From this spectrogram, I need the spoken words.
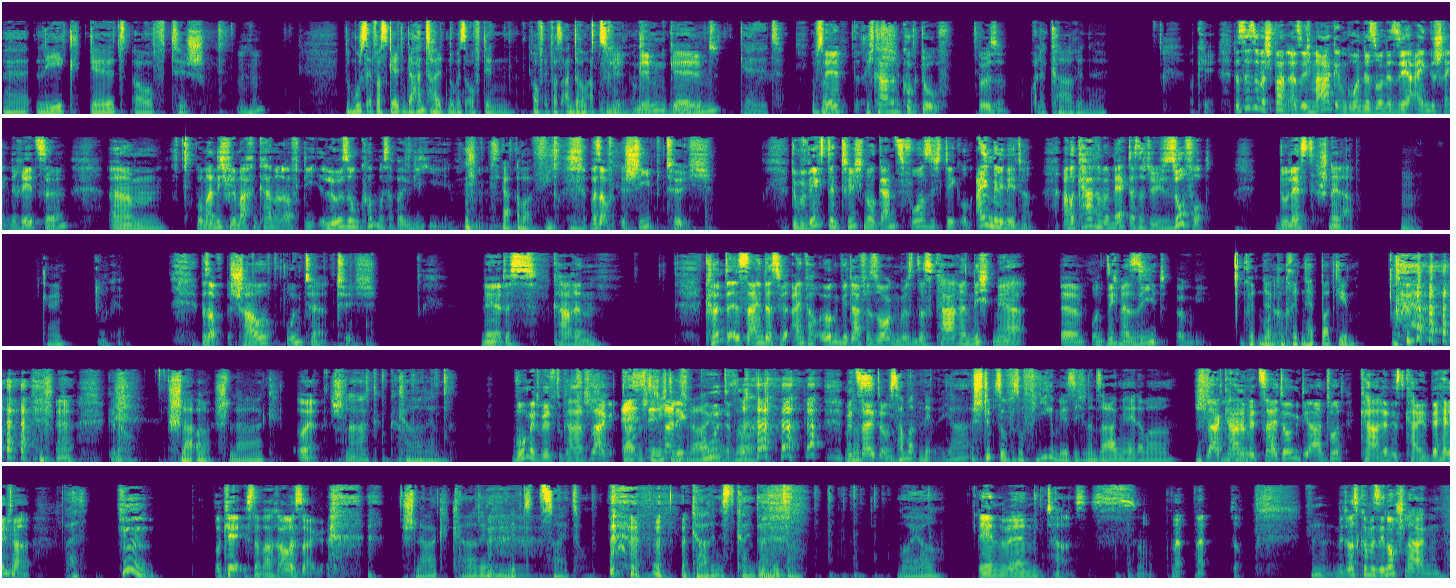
Äh, leg Geld auf Tisch. Mhm. Du musst etwas Geld in der Hand halten, um es auf den, auf etwas anderem abzulegen. Okay. Okay. Nimm Geld. Nimm Geld. Ups, nee, richtig. Karin guckt doof. Böse. Olle Karin, ey. Okay. Das ist aber spannend. Also ich mag im Grunde so eine sehr eingeschränkten Rätsel, ähm, wo man nicht viel machen kann und auf die Lösung kommen muss. Aber wie? Ja, aber wie? Pass auf, schieb Tisch. Du bewegst den Tisch nur ganz vorsichtig um einen Millimeter, aber Karin bemerkt das natürlich sofort. Du lässt schnell ab. Hm. Okay. Okay. Pass auf, schau unter Tisch. Nee, das Karin. Könnte es sein, dass wir einfach irgendwie dafür sorgen müssen, dass Karin nicht mehr äh, uns nicht mehr sieht irgendwie. Könnten wir einen konkreten Headbutt geben. ja, genau. Schlag, oder Schlag. Oh ja, Schlag. Karin. Womit willst du Karin schlagen? Das Endlich ist die richtige Frage. Gute Frage. mit das, Zeitung. Das haben wir, ne, ja, stimmt, so, so fliegemäßig und dann sagen, hey, da war. Schlag Fliege. Karin mit Zeitung, die Antwort, Karin ist kein Behälter. Was? Hm. Okay, ist eine wahre Aussage. Schlag Karin mit Zeitung. Karin ist kein Behälter. Naja. Inventar. So. Na, na, so. Hm, mit was können wir sie noch schlagen?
